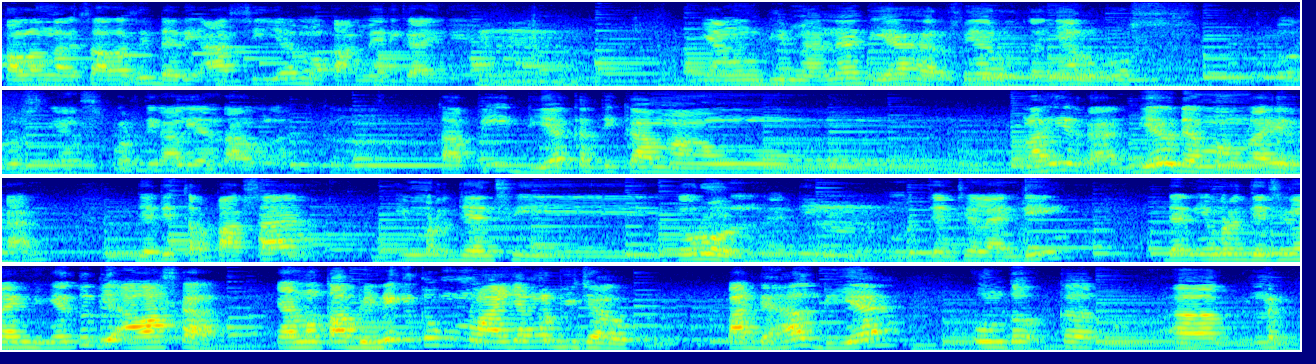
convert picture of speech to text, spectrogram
Kalau nggak salah sih dari Asia mau ke Amerika ini ya. Mm-mm. yang di mana dia harusnya rutenya lurus. Lurus yang seperti kalian tahu lah. Tapi dia ketika mau melahirkan dia udah mau melahirkan jadi terpaksa emergency turun landing emergency landing dan emergency landingnya itu di Alaska yang notabene itu melayang lebih jauh. Padahal dia untuk ke ne-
